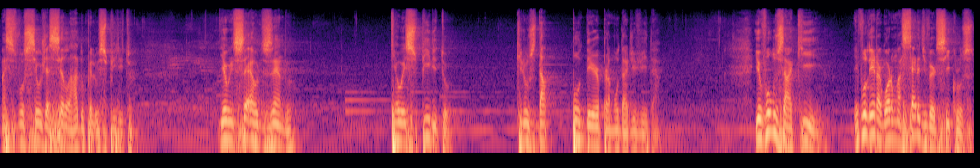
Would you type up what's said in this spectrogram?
Mas você hoje é selado pelo Espírito. E eu encerro dizendo que é o Espírito que nos dá poder para mudar de vida. E eu vou usar aqui, eu vou ler agora uma série de versículos.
